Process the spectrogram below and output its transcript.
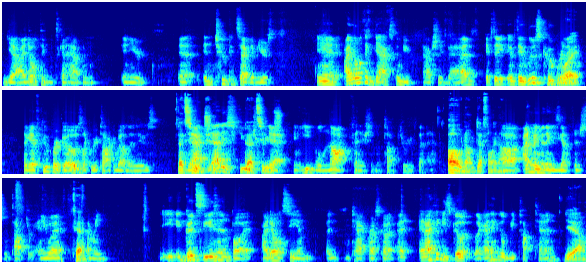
yeah, I don't think it's going to happen in your in, in two consecutive years. And I don't think Dak's going to be actually bad if they if they lose Cooper. though. Right. Like if Cooper goes, like we were talking about in the news, That's that, huge. that is huge That's for huge. Dak, and he will not finish in the top three if that happens. Oh no, definitely not. Uh, I don't even think he's going to finish in the top three anyway. Okay. I mean, good season, but I don't see him. uh, Dak Prescott, and I think he's good. Like I think he'll be top ten, Yeah.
